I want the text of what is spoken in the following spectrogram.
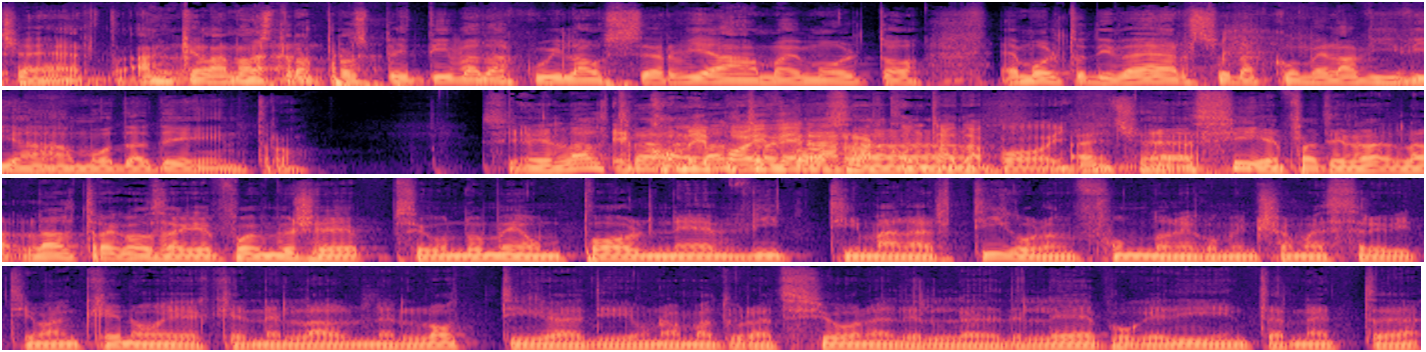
certo, anche la nostra prospettiva da cui la osserviamo è molto, è molto diverso da come la la viviamo da dentro. Sì. E, l'altra, e, come l'altra poi verrà cosa, raccontata poi. Eh, certo. eh, sì, infatti la, la, l'altra cosa che poi invece secondo me un po' ne è vittima l'articolo, in fondo ne cominciamo a essere vittima anche noi, è che nella, nell'ottica di una maturazione del, delle epoche di internet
